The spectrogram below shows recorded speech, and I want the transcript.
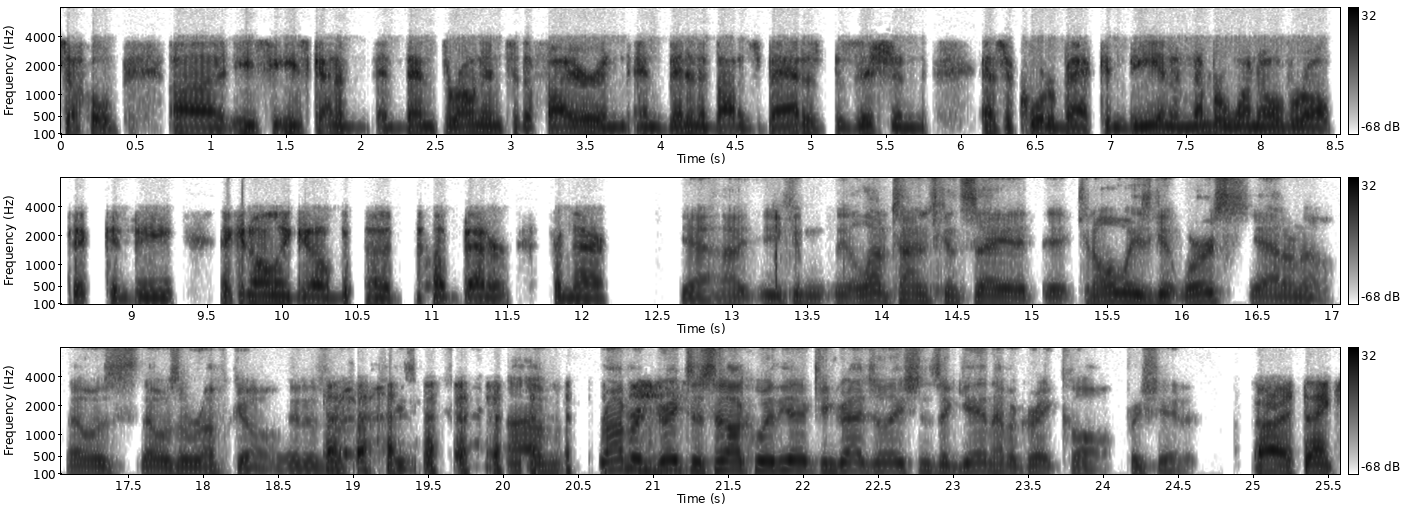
So uh, he's he's kind of been thrown into the fire and, and been in about as bad a position as a quarterback can be, and a number one overall pick could be. It can only go uh, better from there. Yeah, you can. A lot of times can say it, it can always get worse. Yeah, I don't know. That was that was a rough go. It is um, Robert, great to talk with you. Congratulations again. Have a great call. Appreciate it. All right, thanks.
